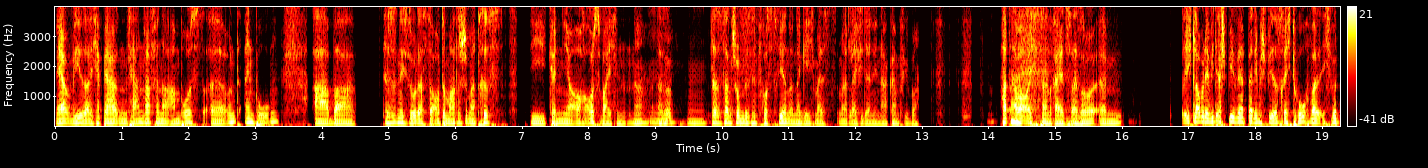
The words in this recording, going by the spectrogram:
Ja, wie gesagt, ich habe ja eine Fernwaffe, eine Armbrust äh, und einen Bogen, aber es ist nicht so, dass du automatisch immer triffst. Die können ja auch ausweichen, ne? Mhm. Also Mhm. das ist dann schon ein bisschen frustrierend und dann gehe ich meistens immer gleich wieder in den Nahkampf über. Hat aber auch echt seinen Reiz. Also ähm, ich glaube, der Wiederspielwert bei dem Spiel ist recht hoch, weil ich würde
